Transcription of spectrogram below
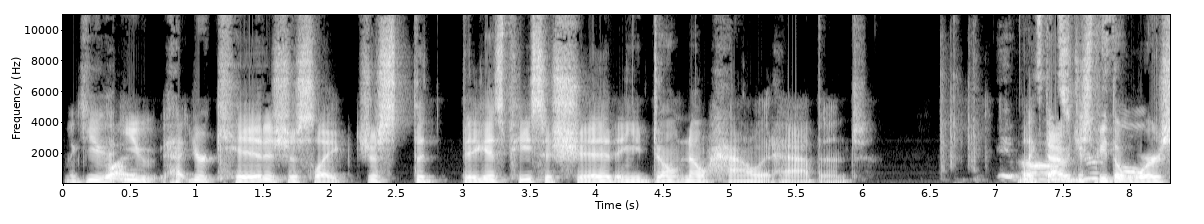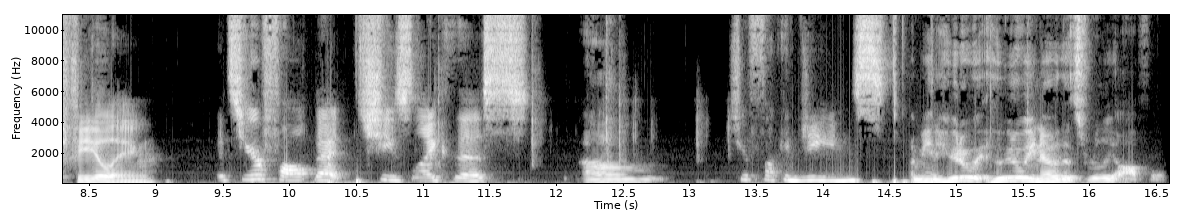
Like you, What? you, your kid is just like just the biggest piece of shit, and you don't know how it happened. It Like that would just your be the worst feeling. It's your fault that she's like this. um. It's your fucking genes. I mean, who do we, who do we know that's really awful?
